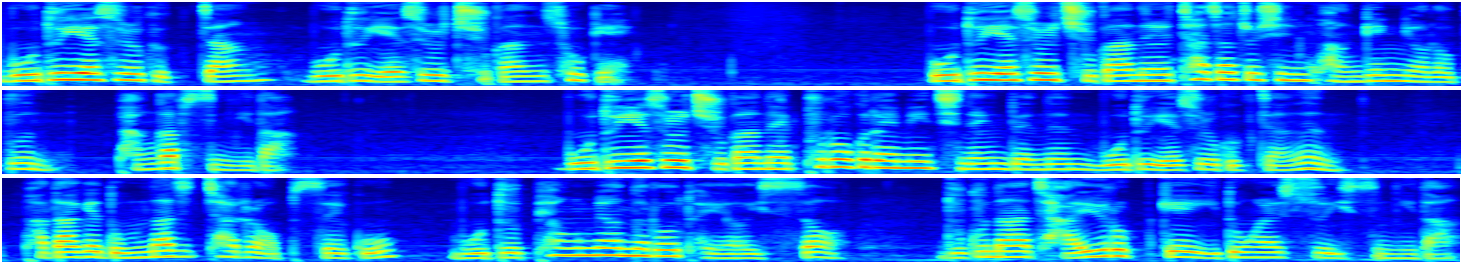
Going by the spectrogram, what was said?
모두예술극장 모두예술주간 소개 모두예술주간을 찾아주신 관객 여러분 반갑습니다. 모두예술주간의 프로그램이 진행되는 모두예술극장은 바닥의 높낮이 차를 없애고 모두 평면으로 되어 있어 누구나 자유롭게 이동할 수 있습니다.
